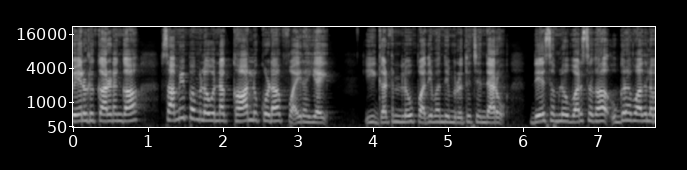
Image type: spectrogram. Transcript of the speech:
పేలుడు కారణంగా సమీపంలో ఉన్న కార్లు కూడా ఫైర్ అయ్యాయి. ఈ ఘటనలో పది మంది మృతి చెందారు. దేశంలో వరుసగా ఉగ్రవాదుల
